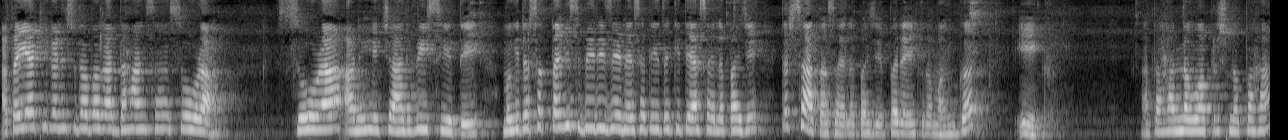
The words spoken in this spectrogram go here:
आता या ठिकाणी सुद्धा बघा दहा सहा सोळा. सोळा आणि हे चार वीस येते. मग इथं सत्तावीस बेरीज येण्यासाठी इथं किती असायला पाहिजे? तर सात असायला पाहिजे पर्याय क्रमांक एक. आता हा नववा प्रश्न पहा.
